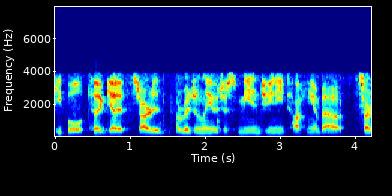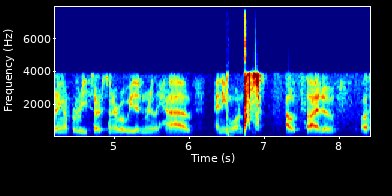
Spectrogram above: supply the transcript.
people to get it started. Originally, it was just me and Jeannie talking about starting up a Restart Center, but we didn't really have anyone outside of us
